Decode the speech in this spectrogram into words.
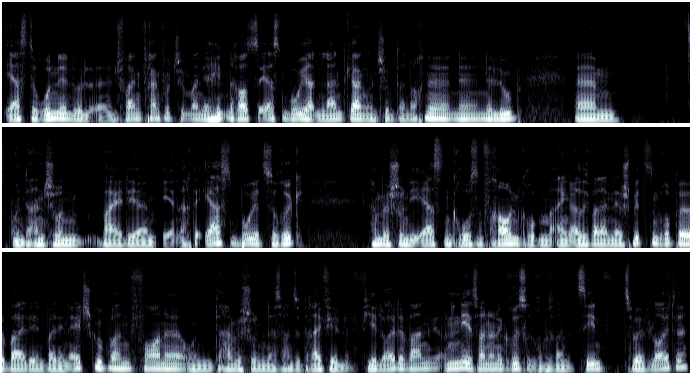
erste Runde, in Frankfurt schwimmt man ja hinten raus zur ersten Boje, hat einen Landgang und schwimmt dann noch eine, eine, eine Loop. Ähm, und dann schon bei der, nach der ersten Boje zurück, haben wir schon die ersten großen Frauengruppen. Also ich war dann in der Spitzengruppe bei den, bei den Age-Groupern vorne und da haben wir schon, das waren so drei, vier, vier Leute waren wir. Und nee, es war noch eine größere Gruppe, es waren so zehn, zwölf Leute.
